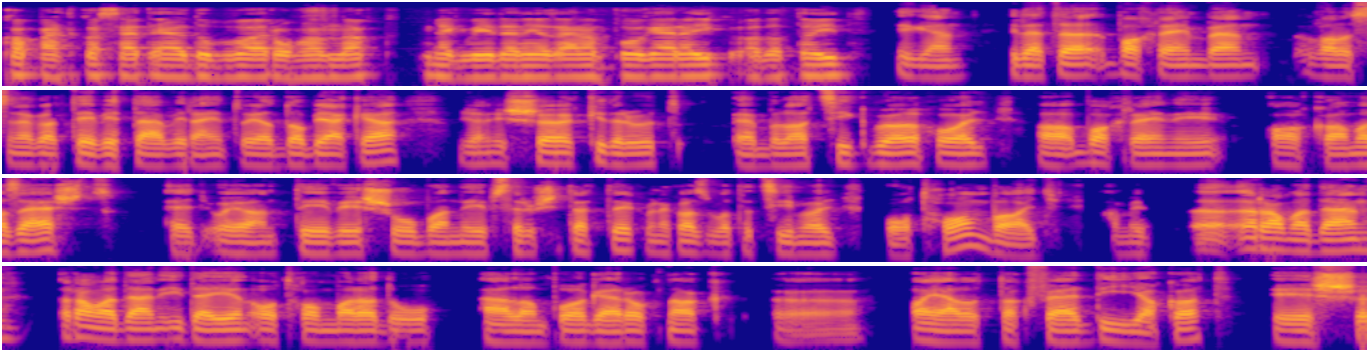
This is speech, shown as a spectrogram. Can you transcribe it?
kapát kaszát eldobva rohannak megvédeni az állampolgáraik adatait. Igen, illetve Bahreinben valószínűleg a TV távirányítóját dobják el, ugyanis kiderült ebből a cikkből, hogy a Bahreini alkalmazást egy olyan tévésóban népszerűsítették, aminek az volt a címe, hogy Otthon vagy? Amit Ramadán, Ramadán idején otthon maradó állampolgároknak ajánlottak fel díjakat, és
